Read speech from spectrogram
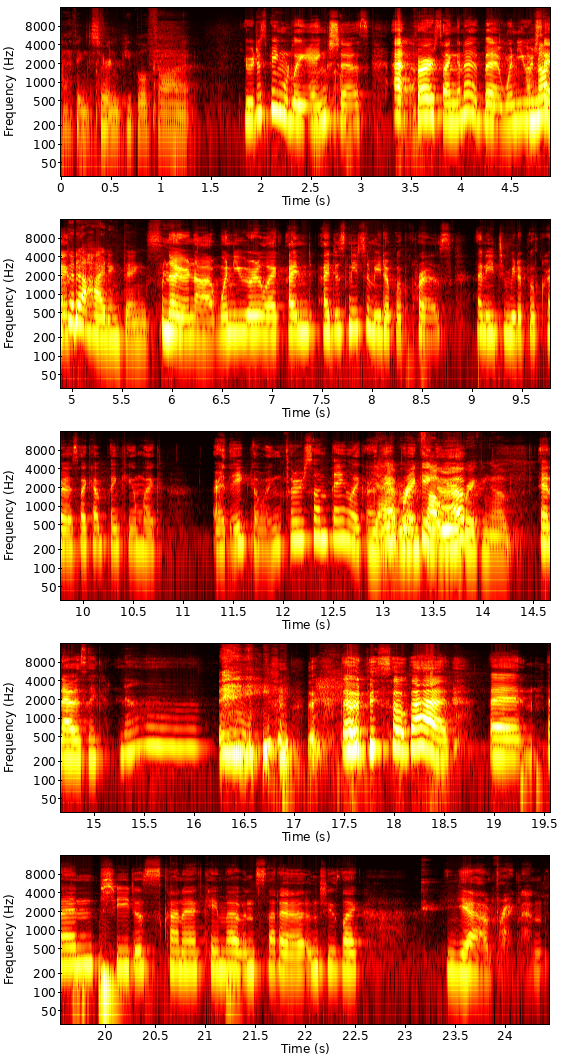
I think certain people thought You were just being really anxious at first. I'm gonna admit when you were I'm not saying good at hiding things. No, you're not. When you were like, I, I just need to meet up with Chris. I need to meet up with Chris. I kept thinking, I'm like, are they going through something? Like, are yeah, they breaking thought up? we were breaking up. and I was like, no, that would be so bad. But then she just kind of came out and said it, and she's like, yeah, I'm pregnant.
